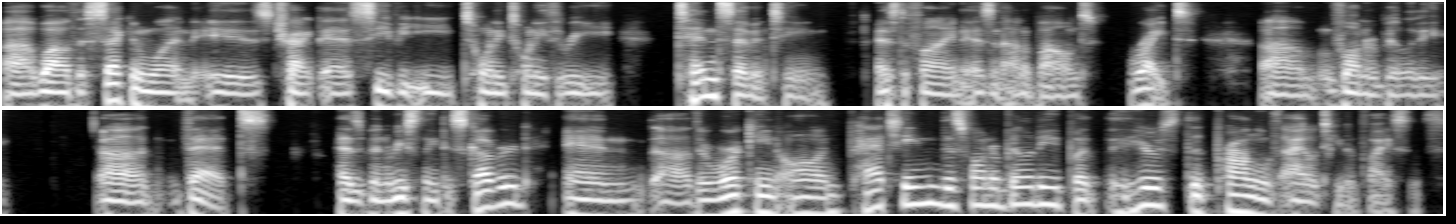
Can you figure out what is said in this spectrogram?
uh, while the second one is tracked as CVE 2023 1017, as defined as an out of bounds write um, vulnerability uh, that has been recently discovered. And uh, they're working on patching this vulnerability. But here's the problem with IoT devices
